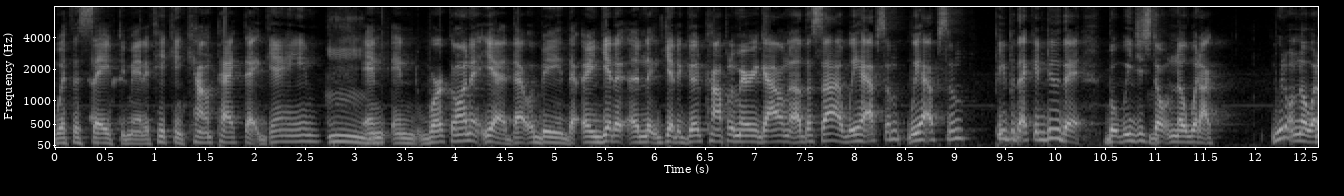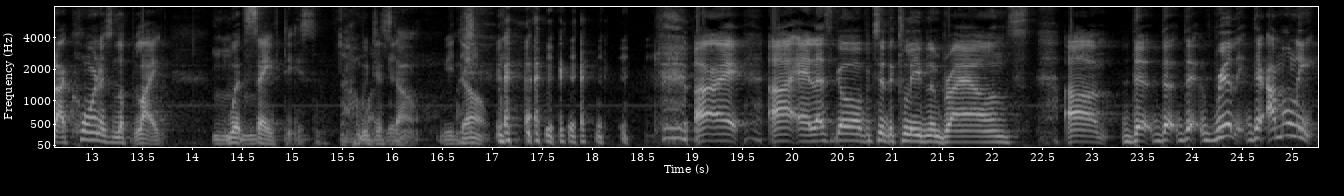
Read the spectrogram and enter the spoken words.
With the safety, man, if he can compact that game mm. and and work on it, yeah, that would be the, and get a, get a good complimentary guy on the other side. We have some we have some people that can do that, but we just mm. don't know what our we don't know what our corners look like mm-hmm. with safeties. Oh we just goodness. don't. We don't. All right, uh, and let's go over to the Cleveland Browns. Um, the, the the really, I'm only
